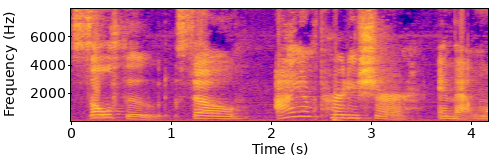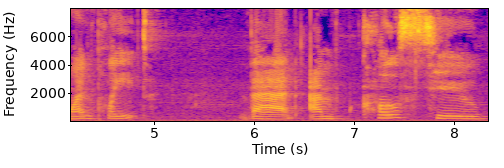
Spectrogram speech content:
soul food. So I am pretty sure in that one plate that I'm close to,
